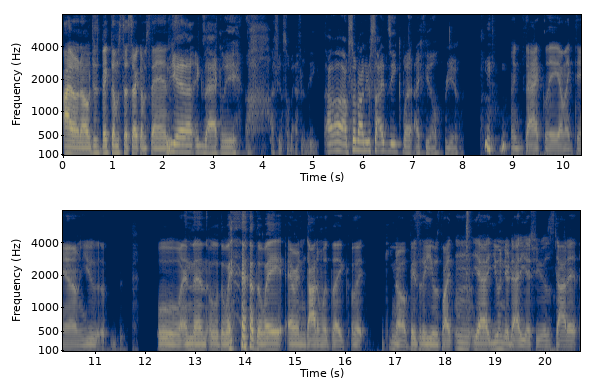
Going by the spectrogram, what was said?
I don't know, just victims to circumstance. yeah, exactly. I feel so bad for Zeke. Uh, I'm still not on your side, Zeke, but I feel for you. exactly. I'm like, damn, you. Ooh, and then ooh, the way the way Eren got him with like like you know basically he was like, mm, yeah, you and your daddy issues, got it.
